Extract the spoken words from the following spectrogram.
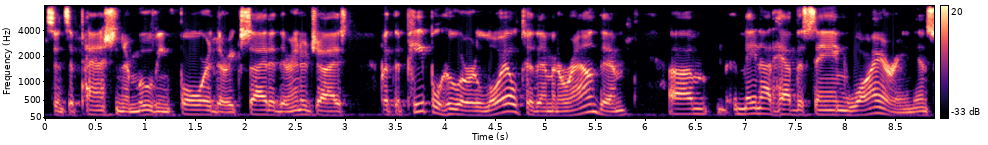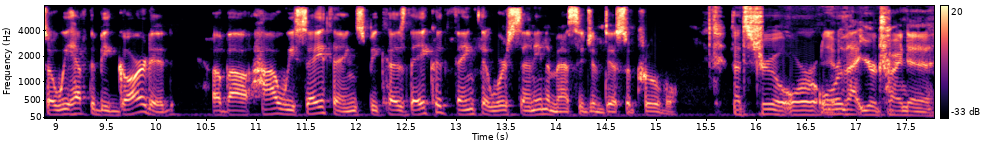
sense of passion, they're moving forward, they're excited, they're energized. But the people who are loyal to them and around them um, may not have the same wiring. And so we have to be guarded about how we say things because they could think that we're sending a message of disapproval. that's true or or that you're trying to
